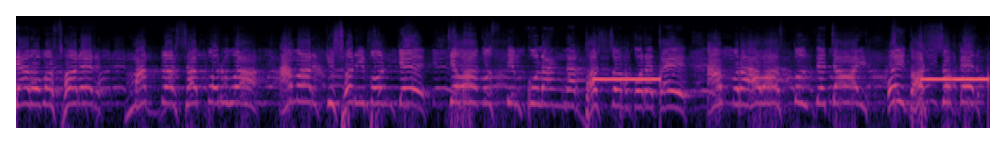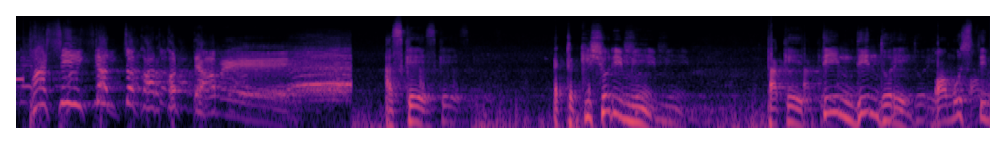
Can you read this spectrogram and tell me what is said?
তেরো বছরের মাদ্রাসা পড়ুয়া আমার কিশোরী বোনকে যেওয়া মুসলিম কুলাঙ্গার ধর্ষণ করেছে। আমরা আওয়াজ তুলতে চাই ওই ধর্ষকের ফাঁসি কার্যকর করতে হবে। আজকে একটা কিশোরী মেয়ে তাকে তিন দিন ধরে অমুসলিম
